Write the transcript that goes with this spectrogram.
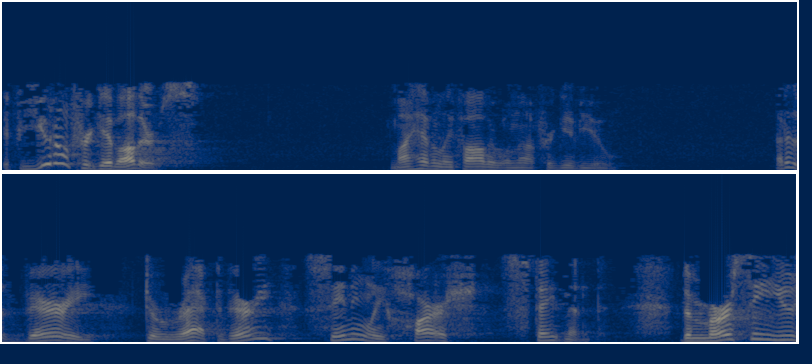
if you don't forgive others, my Heavenly Father will not forgive you. That is a very direct, very seemingly harsh statement. The mercy you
